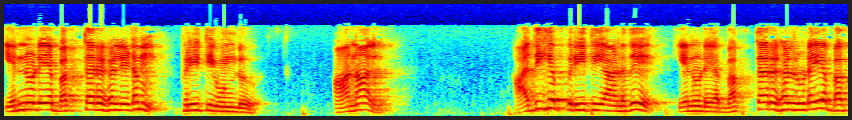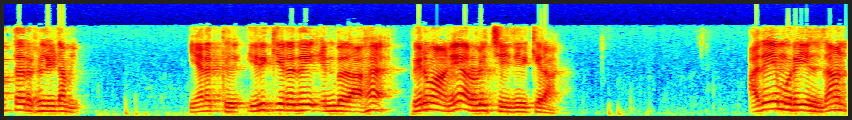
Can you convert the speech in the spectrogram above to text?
என்னுடைய பக்தர்களிடம் பிரீத்தி உண்டு. ஆனால் அதிக பிரீத்தியானது என்னுடைய பக்தர்களுடைய பக்தர்களிடம் எனக்கு இருக்கிறது என்பதாக பெருமானே அருளி செய்திருக்கிறான் அதே முறையில்தான்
